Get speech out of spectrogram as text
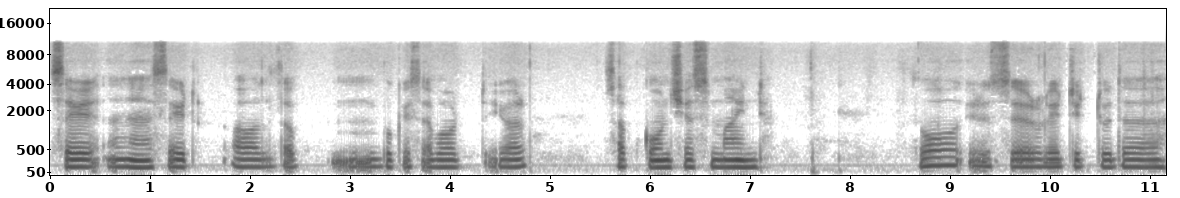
say uh, said all the book is about your subconscious mind. So it is uh, related to the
